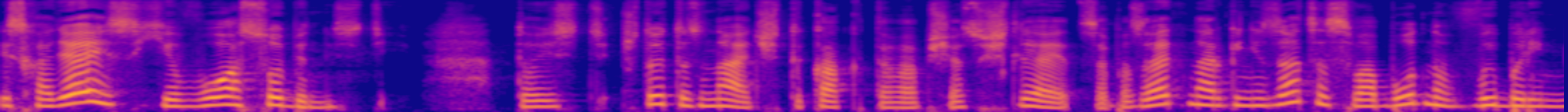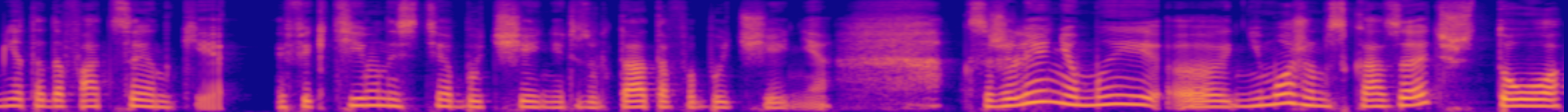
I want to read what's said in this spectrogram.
исходя из его особенностей. То есть, что это значит и как это вообще осуществляется? Образовательная организация свободна в выборе методов оценки эффективности обучения, результатов обучения. К сожалению, мы э, не можем сказать, что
